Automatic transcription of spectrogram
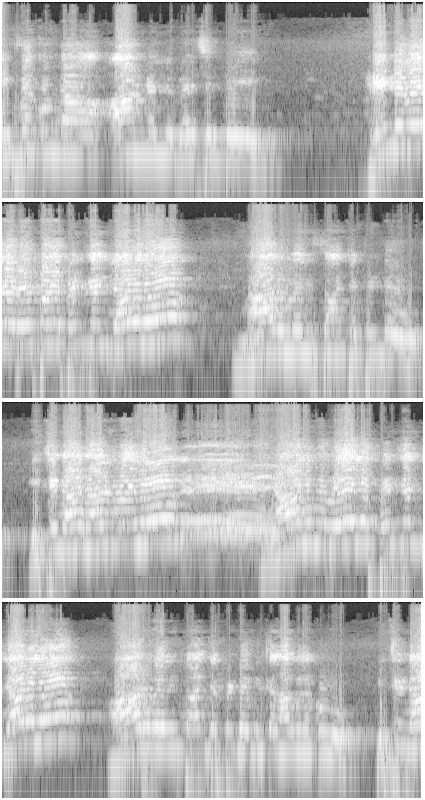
ఇవ్వకుండా ఆరు నెలలు గడిచింది. రెండు వేల రూపాయల పెన్షన్ జాడలో నాలుగు వేలు ఇస్తా అని చెప్పిండు. ఇచ్చిన నాలుగు వేలు? నాలుగు వేల పెన్షన్ జాడలో ఆరు వేలు ఇస్తా అని చెప్పిండు వికలాంగులకు. ఇచ్చిందా?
